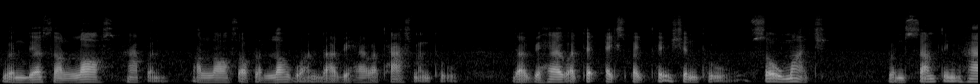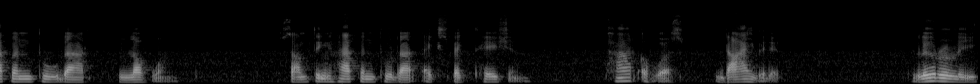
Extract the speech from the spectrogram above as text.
when there's a loss happen, a loss of the loved one that we have attachment to, that we have an expectation to so much when something happened to that loved one. Something happened to that expectation. Part of us die with it. Literally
